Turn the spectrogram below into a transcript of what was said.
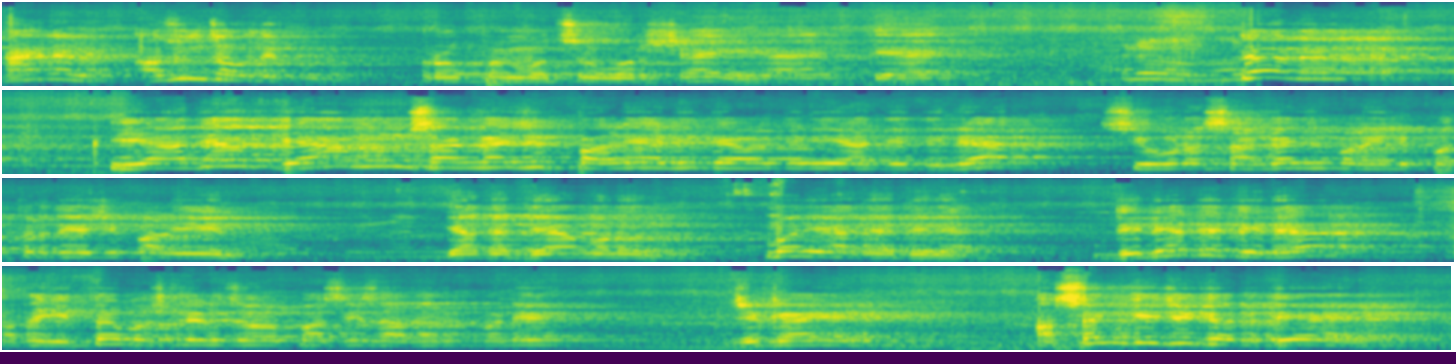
नाही नाही नाही. अजून जाऊ दे पुढं. रोपे महोत्सव वर्ष आहे हे आहे ते आहे. झालं. याद्या द्या म्हणून सांगायची पाळी आली त्यावेळी त्यांनी याद्या दिल्या. शिवणं सांगायची पाळी आली पत्र द्यायची पाळी येईल. याद्या द्या म्हणून. मग याद्या दिल्या. दिल्या ते दिल्या. आता इथं बसलेलं जवळपास ही साधारणपणे जे काही असंख्य जी गर्दी आहे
